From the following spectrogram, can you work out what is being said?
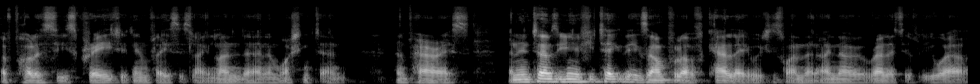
of policies created in places like London and Washington and Paris And in terms of, you know, if you take the example of Calais, which is one that I know relatively well,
